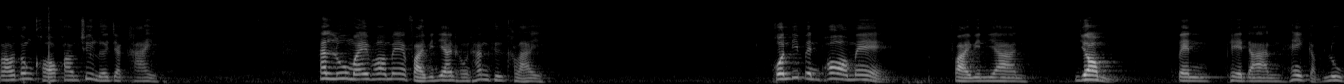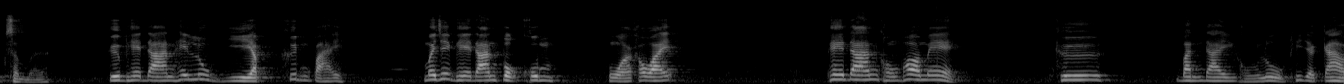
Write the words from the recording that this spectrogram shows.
เราต้องขอความช่วยเหลือจากใคร ท่านรู้ไหมพ่อแม่ฝ่ายวิญญาณของท่านคือใคร คนที่เป็นพ่อแม่ฝ่ายวิญญาณย่อม เป็นเพดานให้กับลูกเสมอ คือเพดานให้ลูกเหยียบขึ้นไป ไม่ใช่เพดานปกคลุมหัวเขาไว้ เพดานของพ่อแม่ คือบันไดของลูกที่จะก้าว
